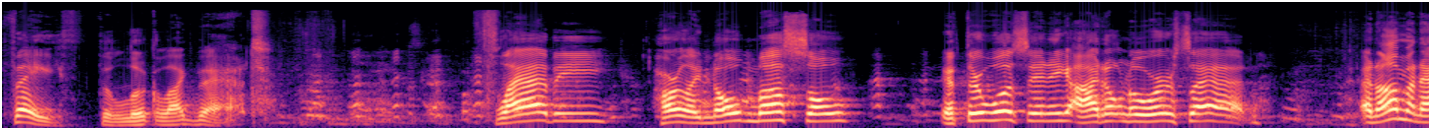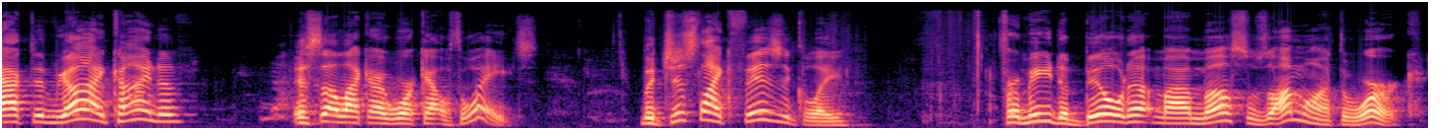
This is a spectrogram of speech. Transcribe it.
faith to look like that. Flabby, hardly no muscle. If there was any, I don't know where it's at. And I'm an active guy, kind of. It's not like I work out with weights. But just like physically, for me to build up my muscles, I'm going to have to work.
